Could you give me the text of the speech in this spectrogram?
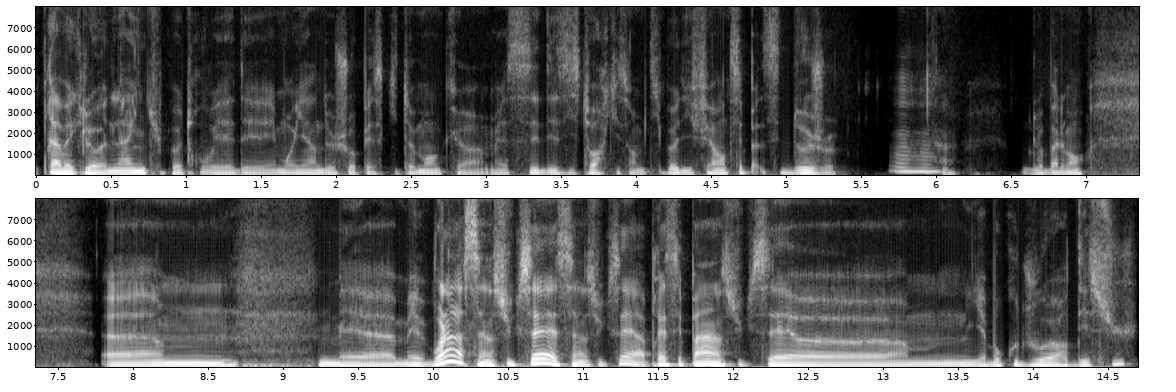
après avec le online, tu peux trouver des moyens de choper ce qui te manque. euh, mais c'est des histoires qui sont un petit peu différentes. C'est deux jeux Mhm. globalement. Euh, mais, mais voilà, c'est un succès, c'est un succès. Après, c'est pas un succès. Il y a beaucoup de joueurs déçus.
